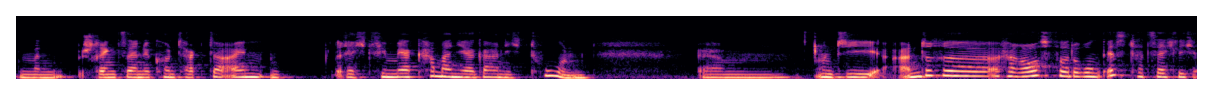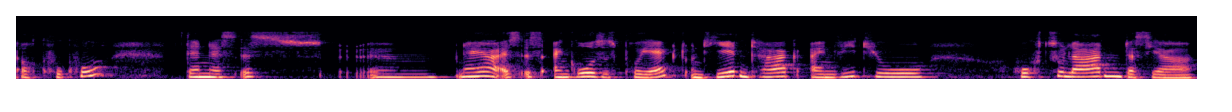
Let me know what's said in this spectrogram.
man schränkt seine Kontakte ein und recht viel mehr kann man ja gar nicht tun. Ähm, und die andere Herausforderung ist tatsächlich auch Coco, denn es ist, ähm, naja, es ist ein großes Projekt und jeden Tag ein Video hochzuladen, das ja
